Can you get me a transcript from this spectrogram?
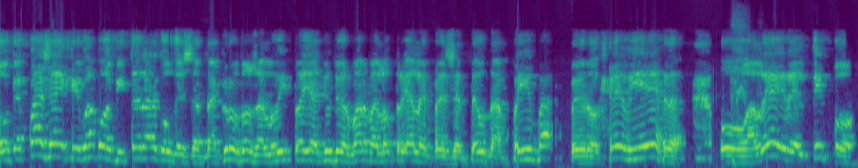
Lo que pasa es que vamos a evitar algo de Santa Cruz. Un saludito ahí a Junior Barba. El otro día le presenté una prima, pero qué bien. O alegre el tipo.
